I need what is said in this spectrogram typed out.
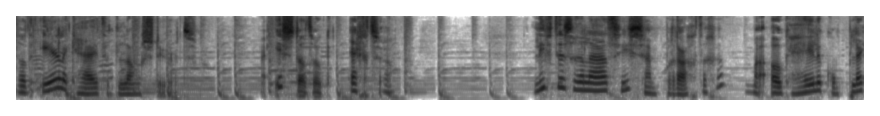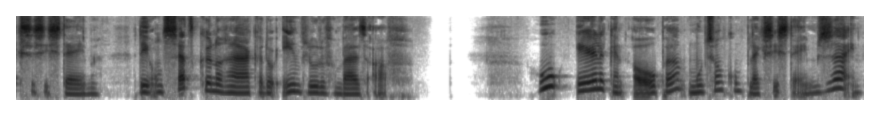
dat eerlijkheid het langst duurt. Maar is dat ook echt zo? Liefdesrelaties zijn prachtige, maar ook hele complexe systemen die ontzet kunnen raken door invloeden van buitenaf. Hoe eerlijk en open moet zo'n complex systeem zijn?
